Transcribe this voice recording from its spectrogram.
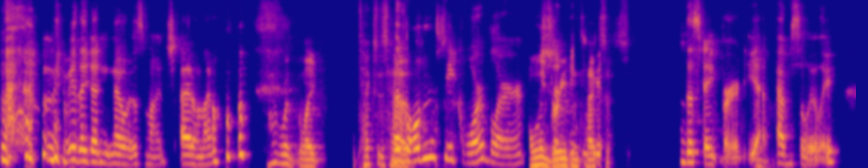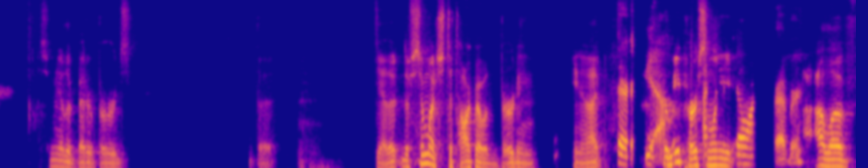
Maybe they didn't know as much. I don't know. I would like Texas has the golden cheek warbler only should breed in Texas. The state bird. Yeah, Yeah. absolutely. So many other better birds, but yeah, there, there's so much to talk about with birding. You know, I, There, yeah. for me personally, go on forever. I love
